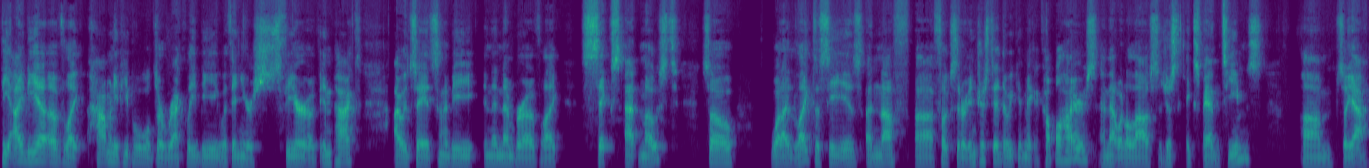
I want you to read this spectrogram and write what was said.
The idea of like how many people will directly be within your sphere of impact, I would say it's going to be in the number of like six at most. So what I'd like to see is enough uh, folks that are interested that we can make a couple hires, and that would allow us to just expand teams. Um, so yeah,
